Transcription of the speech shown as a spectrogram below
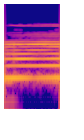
Bye.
